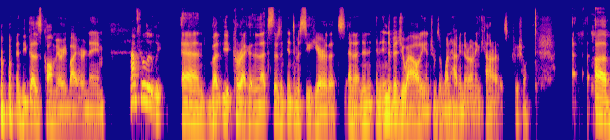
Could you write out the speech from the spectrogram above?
and he does call Mary by her name. Absolutely. And, but you correct. And that's, there's an intimacy here that's, and an, an individuality in terms of one having their own encounter that's crucial. Uh,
